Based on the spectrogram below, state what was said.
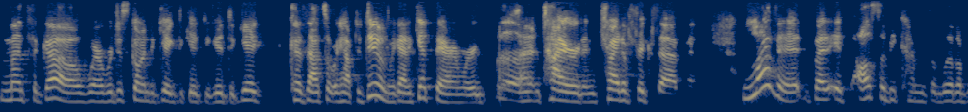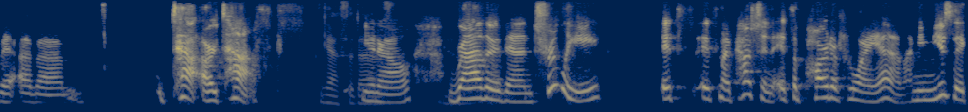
months ago where we're just going to gig to gig to gig to gig because that's what we have to do and we got to get there and we're and tired and try to fix up and love it but it also becomes a little bit of um ta- our tasks yes it does. you know? Yeah. rather than truly it's it's my passion. It's a part of who i am. I mean music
